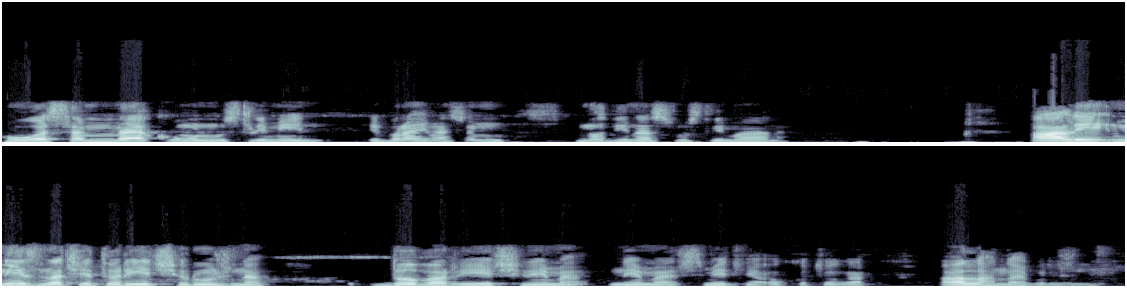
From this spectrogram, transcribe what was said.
Huwa sammakum muslimin. Ibrahim, a.s. nudi nas muslimana. Ali ne znači to riječ ružna. Dobar riječ, nema, nema smetnja oko toga. Allah najbolji zna.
